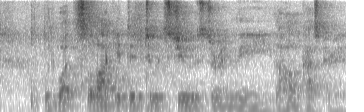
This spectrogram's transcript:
with what Slovakia did to its Jews during the, the Holocaust period.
